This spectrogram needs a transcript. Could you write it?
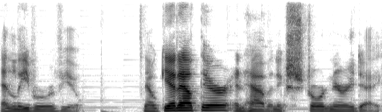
and leave a review. Now get out there and have an extraordinary day.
